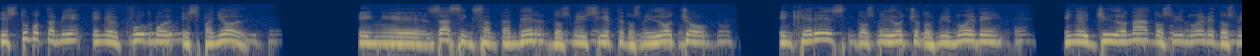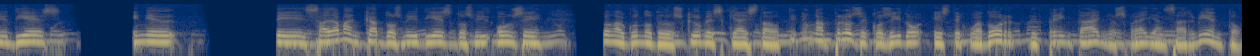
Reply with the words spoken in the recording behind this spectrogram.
Estuvo también en el fútbol español, en eh, Santander 2007-2008, en Jerez 2008-2009, en el Girona 2009-2010, en el de Salamanca 2010-2011, son algunos de los clubes que ha estado. Tiene un amplio recorrido este jugador de 30 años, Brian Sarmiento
